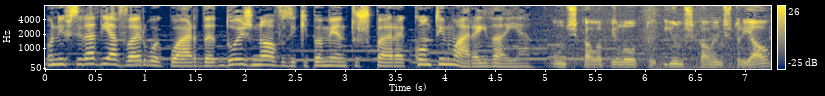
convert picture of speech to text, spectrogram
A Universidade de Aveiro aguarda dois novos equipamentos para continuar a ideia. Um de escala piloto e um de escala industrial,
